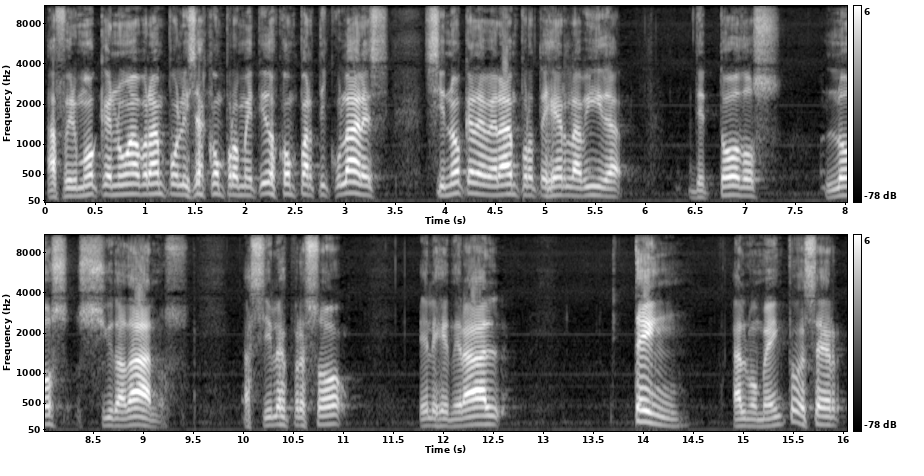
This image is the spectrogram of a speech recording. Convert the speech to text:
Afirmó que no habrán policías comprometidos con particulares, sino que deberán proteger la vida de todos los ciudadanos. Así lo expresó el general Ten al momento de ser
